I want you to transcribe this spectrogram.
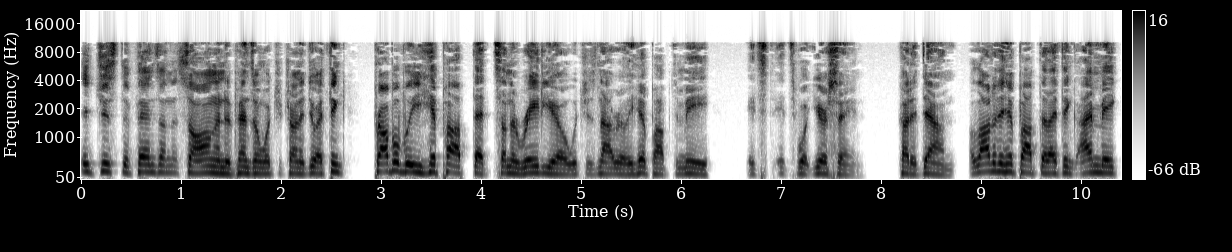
It just depends on the song and depends on what you're trying to do. I think probably hip hop that's on the radio, which is not really hip hop to me. It's, it's what you're saying. Cut it down. A lot of the hip hop that I think I make,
